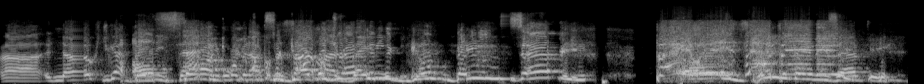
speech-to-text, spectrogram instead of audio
Uh, no, you got Oh, Bailey Zappe warming up on the sidelines, baby. the goat Bailey Zappe. Bailey Good Bailey Zappe!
